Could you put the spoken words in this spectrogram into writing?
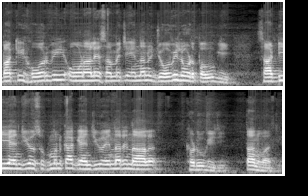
ਬਾਕੀ ਹੋਰ ਵੀ ਆਉਣ ਵਾਲੇ ਸਮੇਂ 'ਚ ਇਹਨਾਂ ਨੂੰ ਜੋ ਵੀ ਲੋੜ ਪਊਗੀ, ਸਾਡੀ ਐਨਜੀਓ ਸੁਖਮਨ ਕਾ ਐਨਜੀਓ ਇਹਨਾਂ ਦੇ ਨਾਲ ਖੜੂਗੀ ਜੀ। ਧੰਨਵਾਦ ਜੀ।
